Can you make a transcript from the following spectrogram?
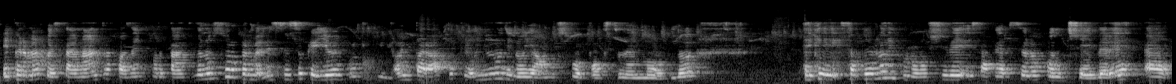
e per me questa è un'altra cosa importante, ma non solo per me, nel senso che io ho imparato che ognuno di noi ha un suo posto nel mondo è che saperlo riconoscere e saperselo concedere è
